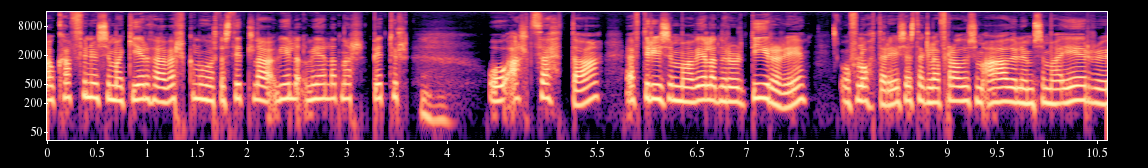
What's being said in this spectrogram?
á kaffinu sem að gera það að verkum og þú ert að stilla vél, vélarnar betur Mhm. Og allt þetta eftir því sem að vélarnar eru dýrari og flottari, sérstaklega frá þessum aðulum sem að eru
